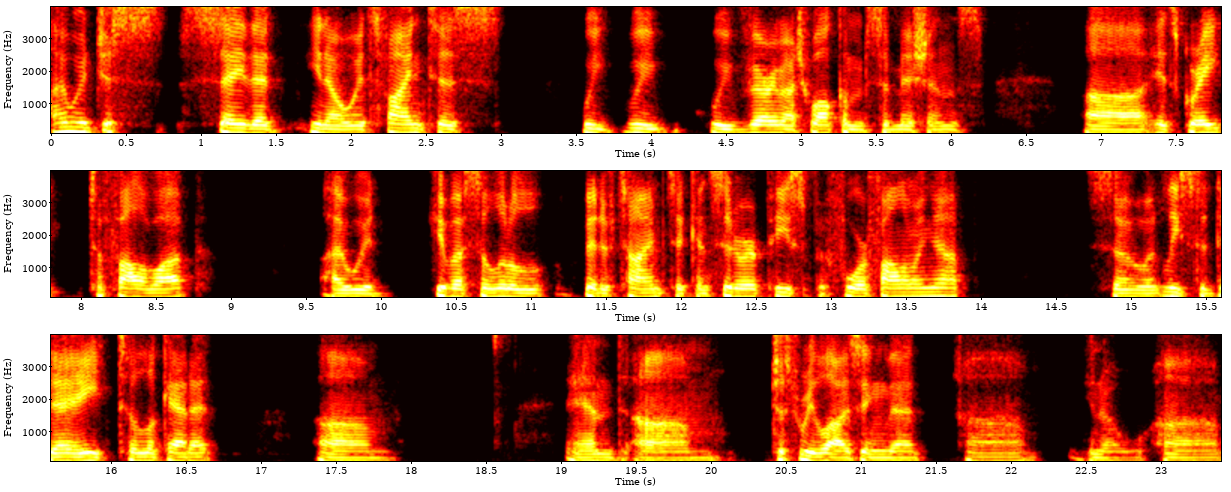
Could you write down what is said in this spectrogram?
I would just say that you know it's fine to we we we very much welcome submissions. Uh, it's great to follow up. I would give us a little bit of time to consider a piece before following up. So at least a day to look at it. Um, and um, just realizing that, uh, you know, uh,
